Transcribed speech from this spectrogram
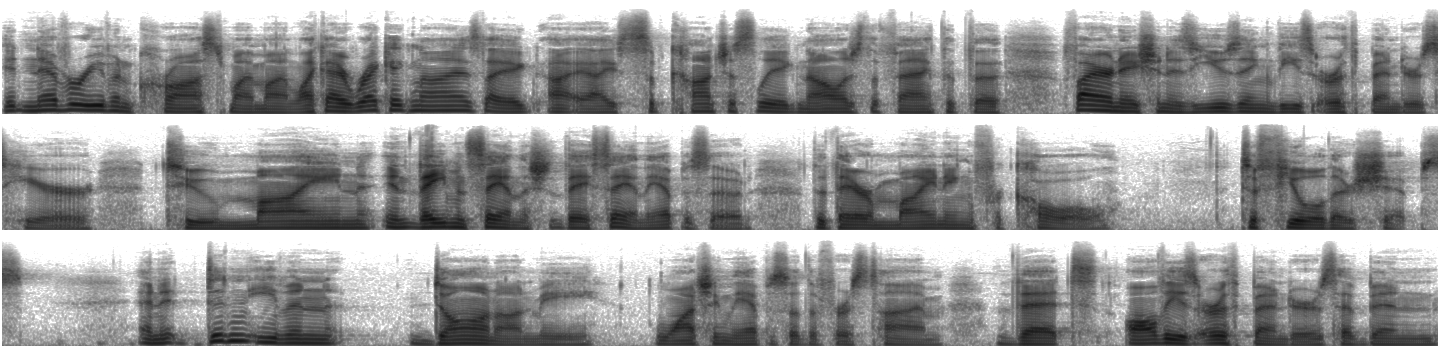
It never even crossed my mind. Like I recognized, I, I, I subconsciously acknowledged the fact that the Fire Nation is using these Earthbenders here to mine. And they even say in the they say in the episode that they are mining for coal to fuel their ships. And it didn't even dawn on me watching the episode the first time that all these earthbenders have been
